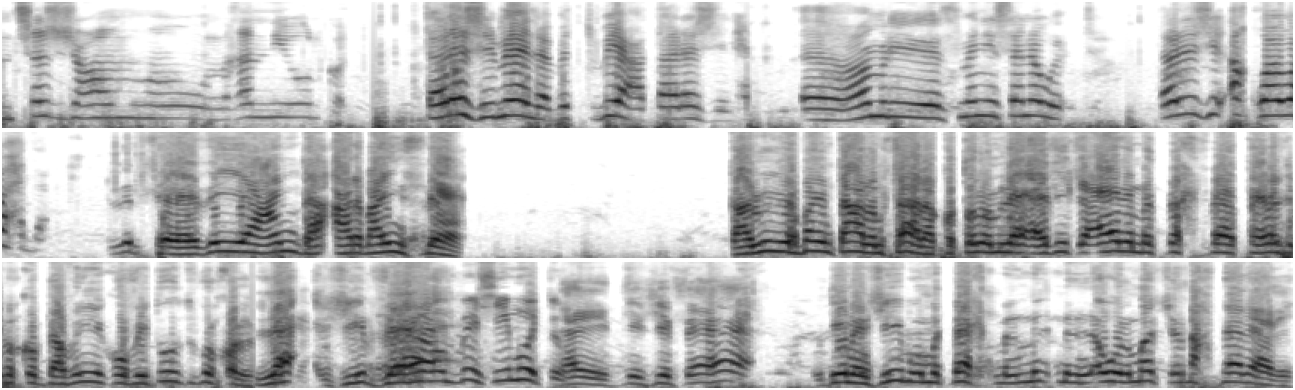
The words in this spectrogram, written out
نشجعهم ونغني والكل. ترجي ماله بالطبيعة ترجي آه عمري ثمانية سنوات. ترجي أقوى وحدة. اللبسه هذه عندها 40 سنة. قالوا لي باين تعلم ساره قلت لهم لا هذيك أنا متبخت فيها الترجي بالكوب دافريك وفي تونس وفي الكل. لا جيب فيها. باش يموتوا. أي جيب فيها. وديما نجيبه متباخت من, من أول ماتش ربحت بالي هذه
